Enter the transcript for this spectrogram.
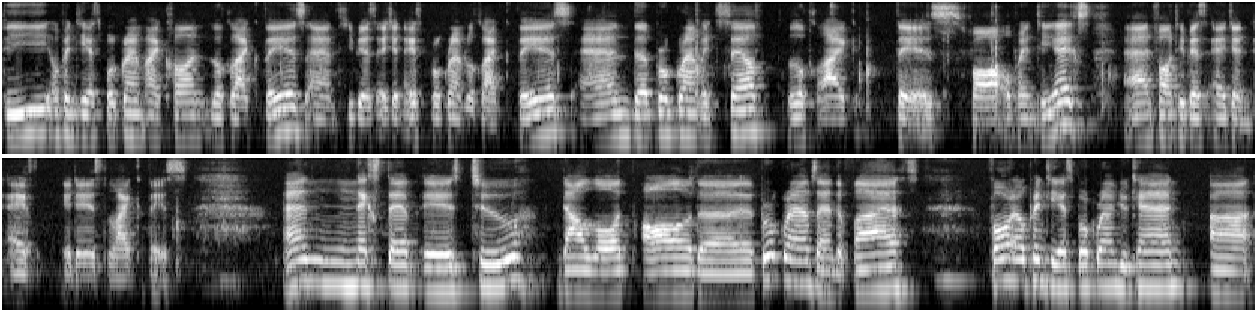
The OpenTX program icon look like this and TBS Agent X program look like this and the program itself look like this. For OpenTX and for TBS Agent X it is like this. And next step is to download all the programs and the files for OpenTX program, you can, uh,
